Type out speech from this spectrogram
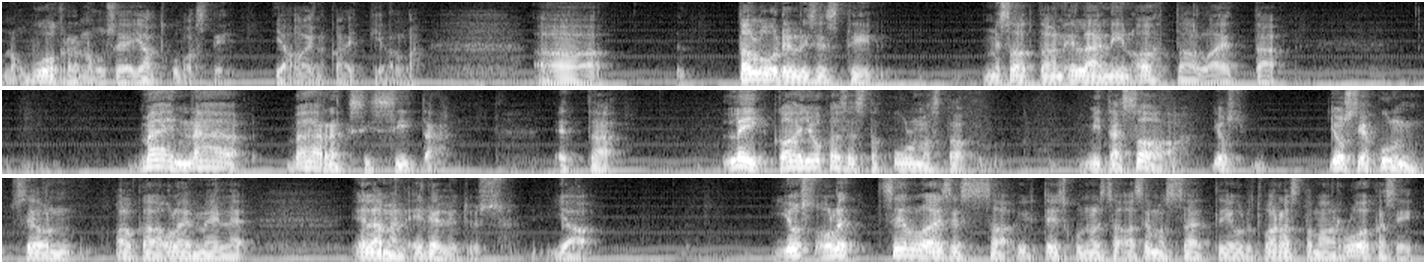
no, vuokra nousee jatkuvasti ja aina kaikkialla. Ää, taloudellisesti me saattaa elää niin ahtaalla, että mä en näe vääräksi sitä, että leikkaa jokaisesta kulmasta mitä saa, jos, jos ja kun se on, alkaa olemaan meille elämän edellytys. Ja jos olet sellaisessa yhteiskunnallisessa asemassa, että joudut varastamaan ruokasi,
